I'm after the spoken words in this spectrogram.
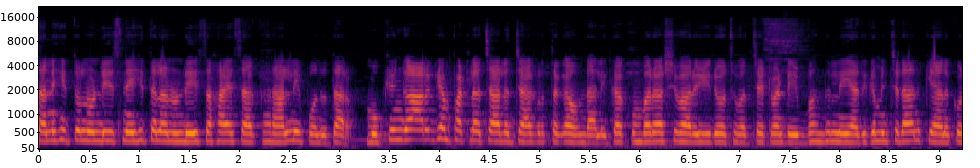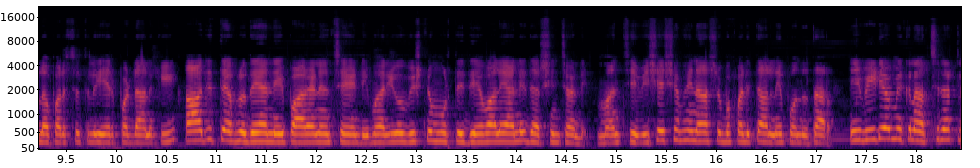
సన్నిహితుల నుండి స్నేహితుల నుండి సహాయ సహకారాలని పొందుతారు. ముఖ్యంగా ఆరోగ్యం పట్ల చాలా జాగ్రత్తగా ఉండాలి. ఇక కుంభరాశి వారు ఈ రోజు వచ్చేటువంటి ఇబ్బందుల్ని అధిగమించడానికి అనుకూల పరిస్థితులు ఏర్పడడానికి ఆదిత్య హృదయాన్ని పారాయణం చేయండి. మరియు విష్ణుమూర్తి దేవాలయాన్ని దర్శించండి. మంచి విశేషమైన శుభ ఫలితాలని పొందుతారు. ఈ వీడియో మీకు నచ్చినట్లు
